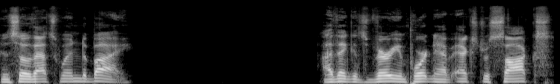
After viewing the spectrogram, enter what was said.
And so that's when to buy. I think it's very important to have extra socks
